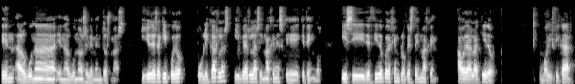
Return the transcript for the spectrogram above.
en, alguna, en algunos elementos más. Y yo desde aquí puedo publicarlas y ver las imágenes que, que tengo. Y si decido, por ejemplo, que esta imagen ahora la quiero modificar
